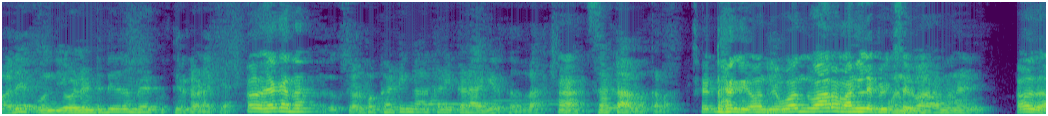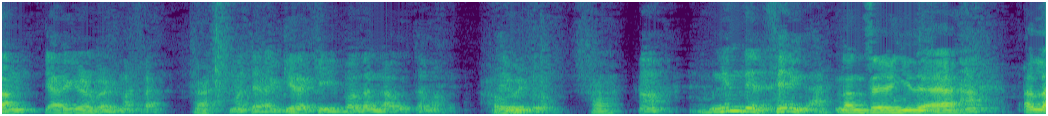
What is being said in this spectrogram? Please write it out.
ಅದೇ ಒಂದ್ ಏಳೆಂಟು ದಿನ ಬೇಕು ತಿರ್ಗಾಡಕ್ಕೆ. ಹೌದು ಅದು ಸ್ವಲ್ಪ ಕಟಿಂಗ್ ಆ ಕಡೆ ಈ ಕಡೆ ಆಗಿರ್ತದಲ್ಲ ಹಾ. ಸೆಟ್ ಆಗ್ಬೇಕಲ್ಲ. ಸೆಟ್ ಆಗಿ ಒಂದು ಒಂದು ವಾರ ಮನೇಲಿ ಫಿಕ್ಸ್ ಒಂದ್ ವಾರ ಮನೇಲಿ. ಹೌದಾ? ಯಾರಿಗೆ ಹೇಳ್ಬೇಡ ಮಾತ್ರ. ಮತ್ತೆ ಗಿರಾಕಿ ಬರ್ದಂಗ ಆಗುತ್ತೆ ಮತ್ತೆ ದಯವಿಟ್ಟು. ಹಾಂ. ಹಾ ನಿಮ್ದೇನ್ ಸೇವಿಂಗ ನನ್ನ ಸೇವಿಂಗ್ ಇದೆ. ಅಲ್ಲ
